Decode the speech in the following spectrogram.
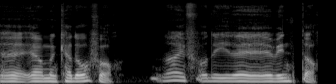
Eh, ja, men hva da for? Nei, fordi det er vinter.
